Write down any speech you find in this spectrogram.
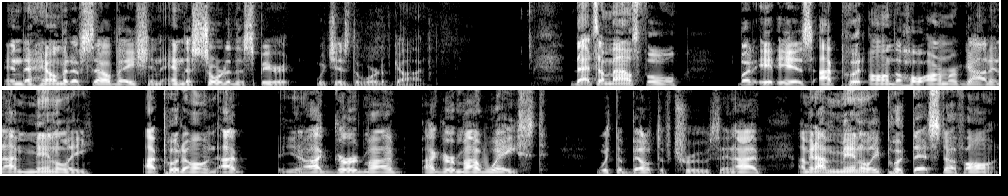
and the helmet of salvation, and the sword of the Spirit, which is the word of God. That's a mouthful, but it is, I put on the whole armor of God, and I mentally, I put on, I, you know, I gird my, I gird my waist with the belt of truth, and I, I mean, I mentally put that stuff on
